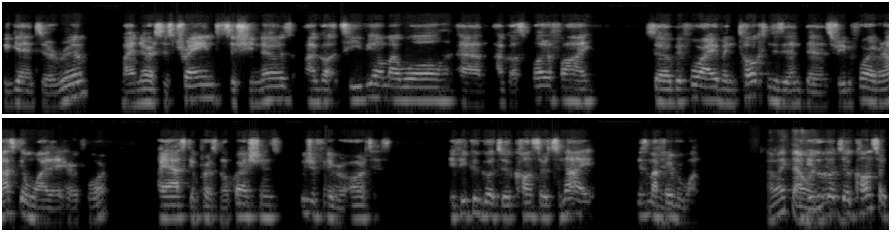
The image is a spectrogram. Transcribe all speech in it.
We get into the room. My nurse is trained, so she knows I got a TV on my wall. Um, I got Spotify. So before I even talk to the dentistry, before I even ask them why they're here for, I ask them personal questions. Who's your favorite artist? If you could go to a concert tonight, this is my Yeah. favorite one. I like that if you one. could go to a concert,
